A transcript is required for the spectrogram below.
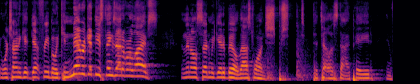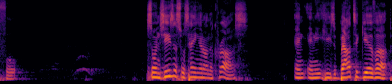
And we're trying to get debt free, but we can never get these things out of our lives. And then all of a sudden we get a bill, last one, to tell us that I paid in full. So when Jesus was hanging on the cross and, and he, he's about to give up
